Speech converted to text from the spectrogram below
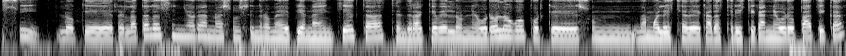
Sí, lo que relata la señora no es un síndrome de piernas inquietas, tendrá que verlo un neurólogo porque es una molestia de características neuropáticas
